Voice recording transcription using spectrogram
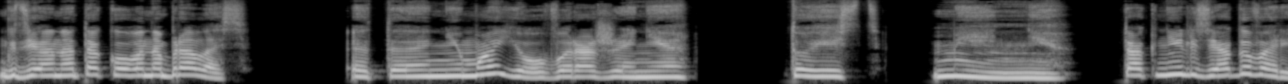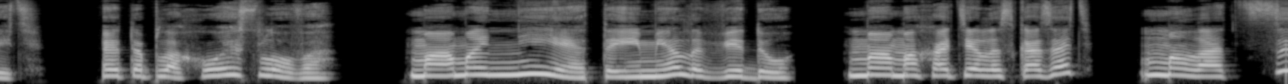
Где она такого набралась? Это не мое выражение. То есть, Минни, так нельзя говорить. Это плохое слово. Мама не это имела в виду. Мама хотела сказать «молодцы,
